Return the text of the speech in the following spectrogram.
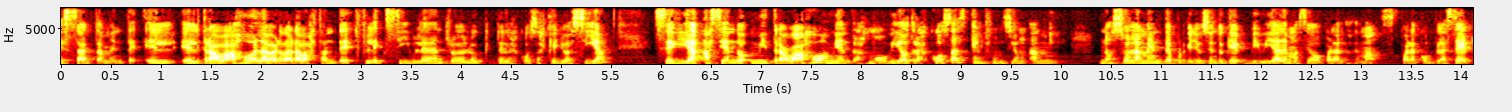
Exactamente. El, el trabajo, la verdad, era bastante flexible dentro de, lo, de las cosas que yo hacía. Seguía haciendo mi trabajo mientras movía otras cosas en función a mí. No solamente porque yo siento que vivía demasiado para los demás, para complacer.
